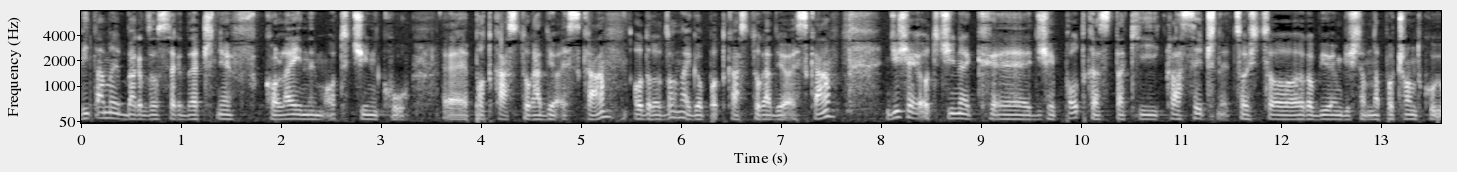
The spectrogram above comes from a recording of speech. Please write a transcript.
Witamy bardzo serdecznie w kolejnym odcinku e, podcastu Radio SK, odrodzonego podcastu Radio SK. Dzisiaj odcinek, e, dzisiaj podcast taki klasyczny, coś co robiłem gdzieś tam na początku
